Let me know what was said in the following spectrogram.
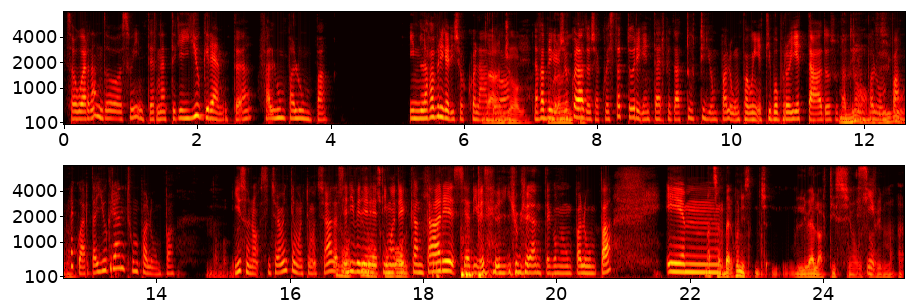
sto guardando su internet che Hugh Grant fa l'Umpa Lumpa in La fabbrica di cioccolato. Gioco. La fabbrica di Veramente? cioccolato c'è quest'attore che interpreta tutti gli Umpa Lumpa, quindi è tipo proiettato su Ma tutti no, gli Umpa Lumpa. E guarda, Hugh Grant Umpa Lumpa. No. Io sono sinceramente molto emozionata Io sia sono- di vedere Timothée cantare sia di vedere Hugh Grant come un palumpa. E, mm, Mazza, beh, quindi c'è un livello altissimo questo Sì. film. Eh.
